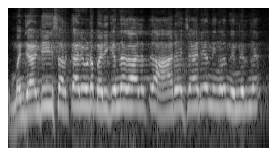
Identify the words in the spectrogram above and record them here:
ഉമ്മൻചാണ്ടി സർക്കാർ ഇവിടെ ഭരിക്കുന്ന കാലത്ത് ആരെ ചാരിയാ നിങ്ങൾ നിന്നിരുന്നത്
